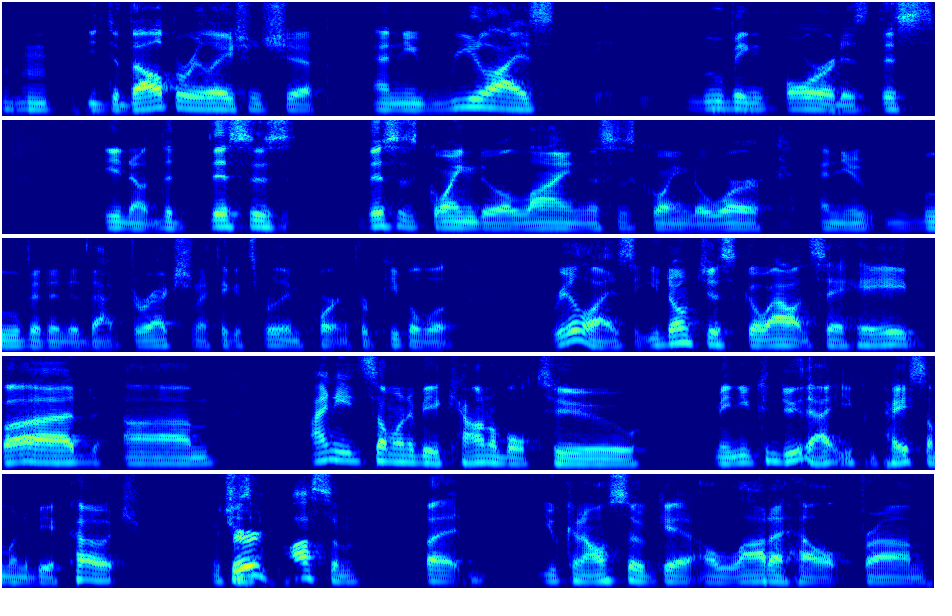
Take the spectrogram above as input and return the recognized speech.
Mm-hmm. You develop a relationship and you realize moving forward is this, you know, that this is this is going to align, this is going to work, and you move it into that direction. I think it's really important for people to realize that you don't just go out and say, "Hey, bud, um, I need someone to be accountable to." I mean, you can do that. You can pay someone to be a coach, which sure. is awesome. But you can also get a lot of help from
